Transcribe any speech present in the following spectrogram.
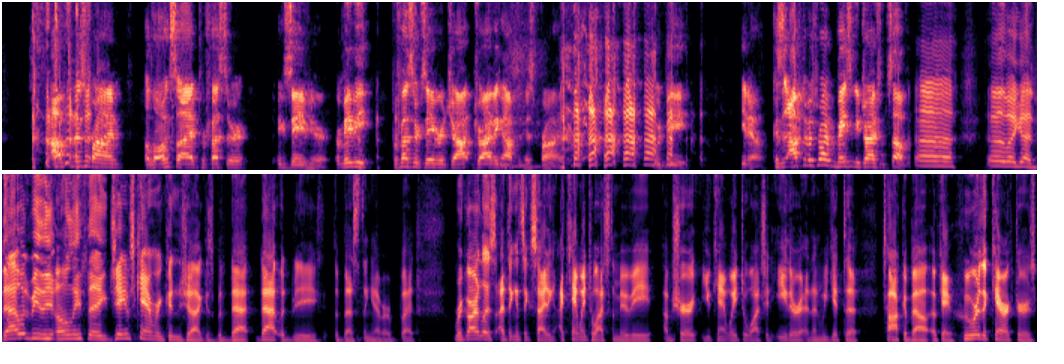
Optimus Prime alongside Professor Xavier, or maybe Professor Xavier jo- driving Optimus Prime would be, you know, because Optimus Prime basically drives himself. Uh, oh my god, that would be the only thing. James Cameron couldn't shock us, but that that would be the best thing ever. But regardless, I think it's exciting. I can't wait to watch the movie. I'm sure you can't wait to watch it either. And then we get to talk about okay, who are the characters?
